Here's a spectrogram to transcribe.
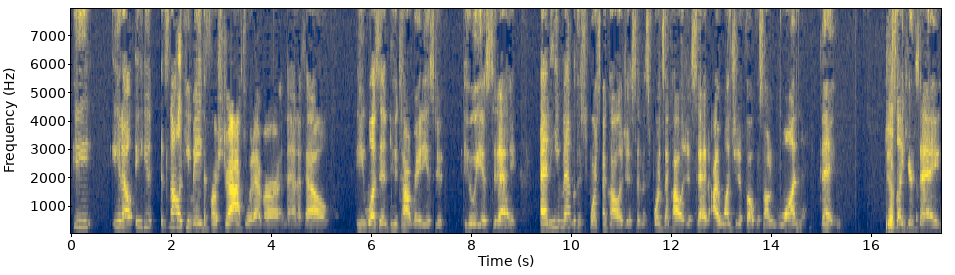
he you know, he it's not like he made the first draft or whatever in the NFL. He wasn't who Tom Brady is who, who he is today. And he met with a sports psychologist, and the sports psychologist said, I want you to focus on one thing, just yeah. like you're saying,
